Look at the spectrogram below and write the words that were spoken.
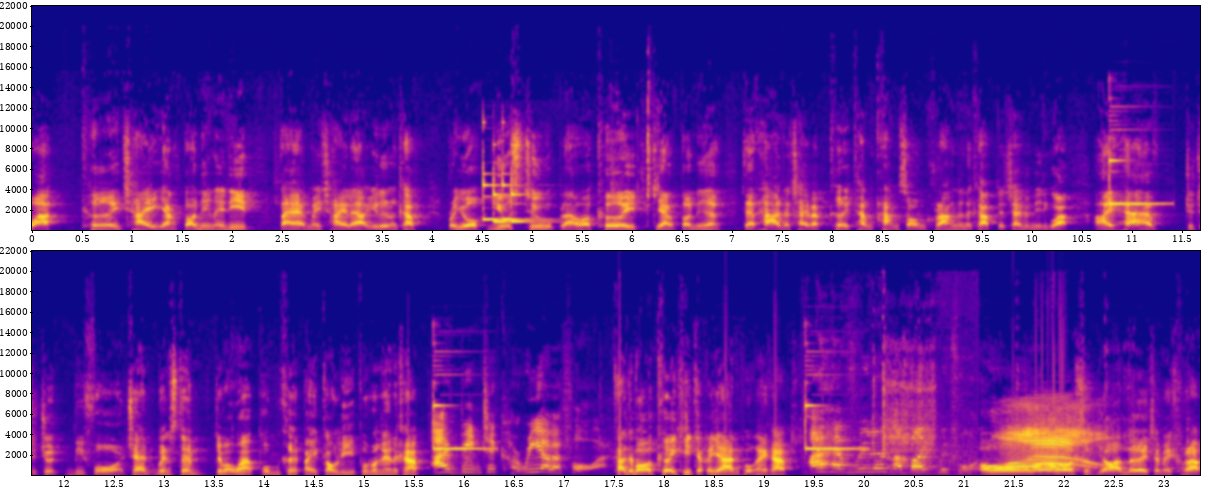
ว่า เคยใช้อย่างต่อเนื่องในอดีต แต่ไม่ใช้แล้วอย่าลืมนะครับ ประโยค used to แปลว่าเคยอย่างต่อเนื่อง แต่ถ้าจะใช้แบบเคยทำครั้งสองครั้งเนี่ยนะครับ จะใช้แบบนี้ดีกว่า I have จุดๆๆ before เช่น Winston จะบอกว่าผมเคยไปเกาหลีพูดว่าไงนะครับ I've been to Korea before ถ้าจะบอกว่าเคยขี่จักรยานพูดไงครับ I have ridden a bike before โอ้ สุดยอดเลยใช่ไหมครับ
